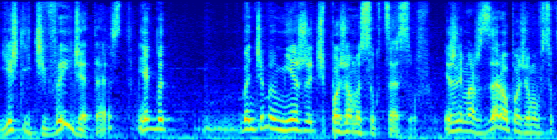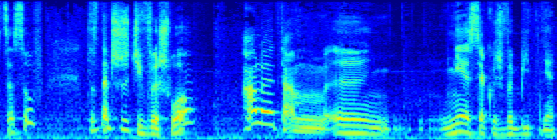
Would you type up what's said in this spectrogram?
Jeśli ci wyjdzie test, jakby będziemy mierzyć poziomy sukcesów. Jeżeli masz zero poziomów sukcesów, to znaczy, że ci wyszło, ale tam y, nie jest jakoś wybitnie.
